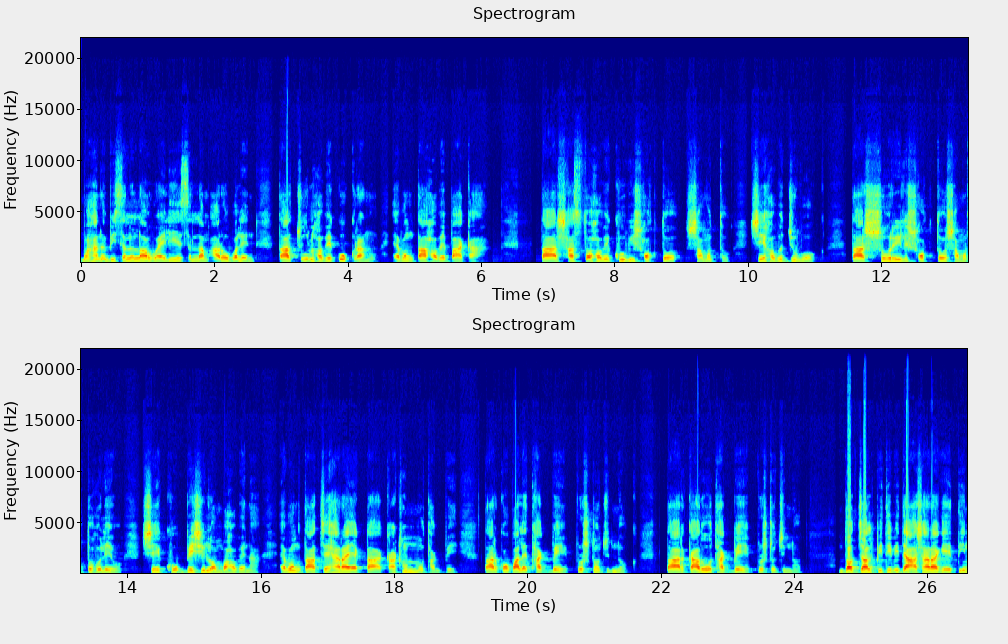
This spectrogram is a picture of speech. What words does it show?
মহানবী সাল্লাহ আলিয়াল্লাম আরও বলেন, তার চুল হবে কোকড়ানো এবং তা হবে বাঁকা। তার স্বাস্থ্য হবে খুবই শক্ত সামর্থ্য সে হবে যুবক। তার শরীর শক্ত সামর্থ্য হলেও সে খুব বেশি লম্বা হবে না এবং তার চেহারায় একটা কাঠুন্য থাকবে। তার কপালে থাকবে প্রশ্নচিহ্ন তার কাঁধও থাকবে প্রশ্নচিহ্ন। দজ্জাল পৃথিবীতে আসার আগে তিন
